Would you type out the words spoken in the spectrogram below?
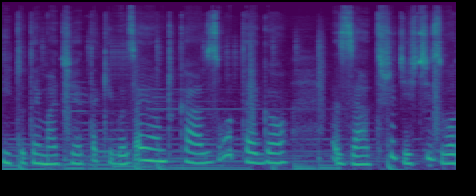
i tutaj macie takiego zajączka złotego za 30 zł.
